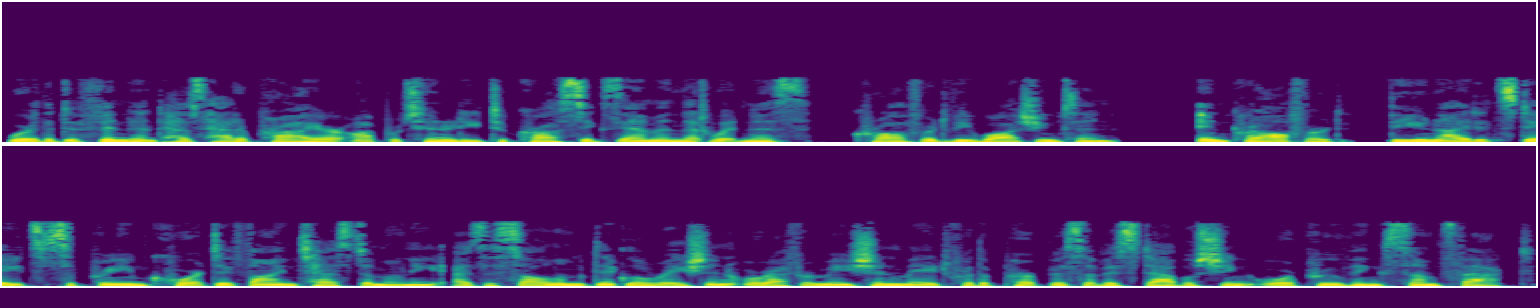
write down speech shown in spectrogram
where the defendant has had a prior opportunity to cross examine that witness, Crawford v. Washington. In Crawford, the United States Supreme Court defined testimony as a solemn declaration or affirmation made for the purpose of establishing or proving some fact.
